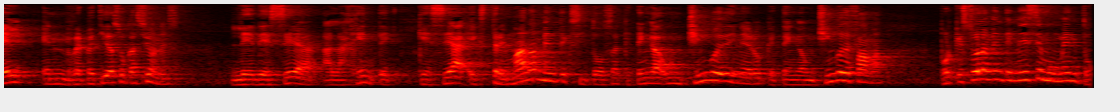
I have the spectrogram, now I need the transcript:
él en repetidas ocasiones le desea a la gente que sea extremadamente exitosa, que tenga un chingo de dinero, que tenga un chingo de fama, porque solamente en ese momento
